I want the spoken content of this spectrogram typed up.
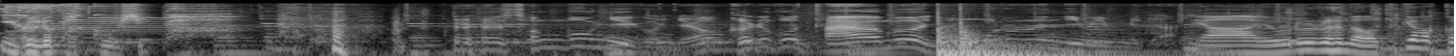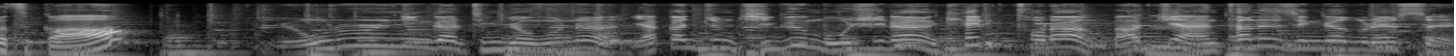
이걸로 바꾸고 싶어. 성공이군요. 그리고 다음은 요루루님입니다. 야, 요루루는 어떻게 바꿨을까? 요루루님 같은 경우는 약간 좀 지금 옷이랑 캐릭터랑 맞지 음. 않다는 생각을 했어요.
